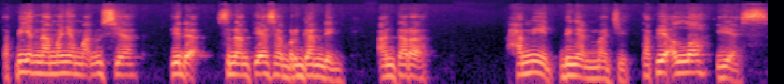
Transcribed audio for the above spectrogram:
tapi yang namanya manusia tidak senantiasa berganding antara Hamid dengan Majid. Tapi Allah, yes.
